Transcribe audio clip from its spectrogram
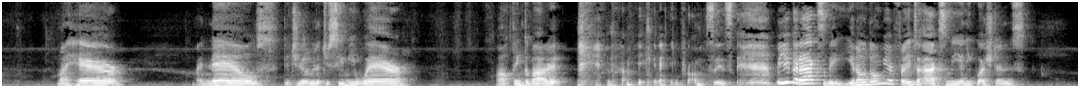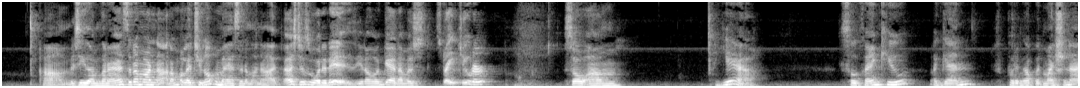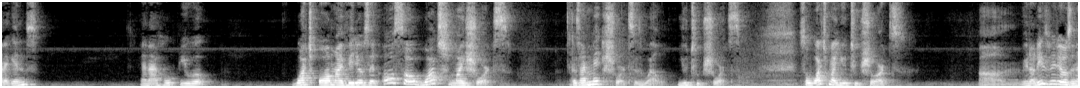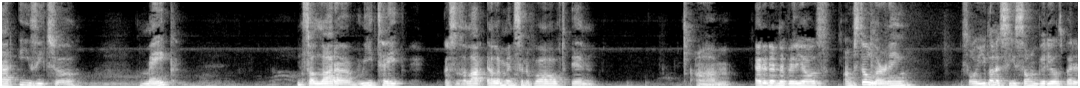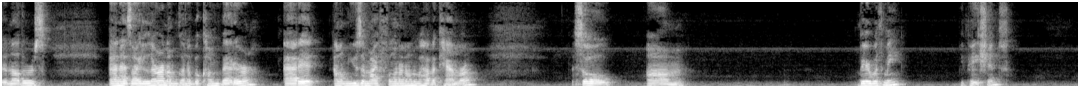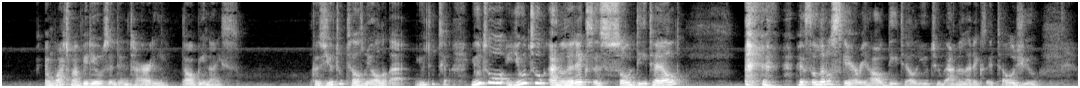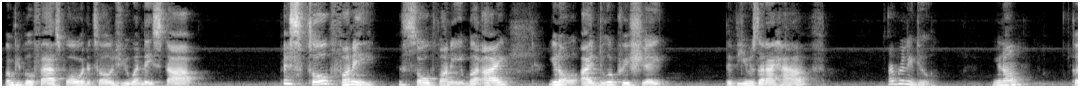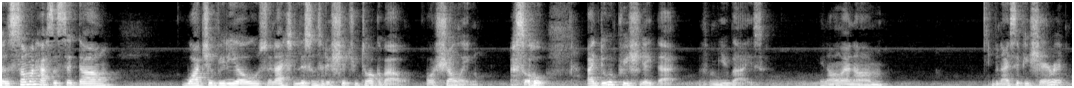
my hair, my nails, the jewelry that you see me wear, I'll think about it. I'm not making any promises. But you could ask me. You know, don't be afraid to ask me any questions. Um, it's either I'm going to answer them or not. I'm going to let you know if I'm answering them or not. That's just what it is. You know, again, I'm a straight shooter. So, um, yeah. So thank you again for putting up with my shenanigans. And I hope you will watch all my videos and also watch my shorts because I make shorts as well, YouTube shorts. So watch my YouTube shorts. Um, you know, these videos are not easy to make. It's a lot of retake. There's a lot of elements involved in um, editing the videos. I'm still learning. So you're going to see some videos better than others. And as I learn, I'm going to become better at it. And I'm using my phone. I don't even have a camera. So um, bear with me, be patient, and watch my videos in the entirety. That'll be nice. Because YouTube tells me all of that. YouTube, YouTube, YouTube analytics is so detailed. it's a little scary how detailed YouTube analytics. It tells you when people fast forward. It tells you when they stop. It's so funny. It's so funny. But I, you know, I do appreciate the views that I have. I really do. You know? Because someone has to sit down, watch your videos, and actually listen to the shit you talk about or showing. So I do appreciate that from you guys. You know, and um it'd be nice if you share it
